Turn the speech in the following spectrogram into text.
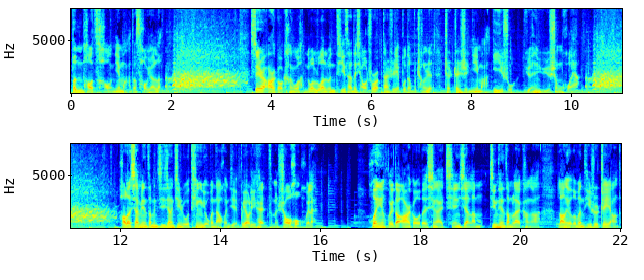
奔跑草泥马的草原了。虽然二狗看过很多乱伦题材的小说，但是也不得不承认，这真是尼玛艺术源于生活呀！好了，下面咱们即将进入听友问答环节，不要离开，咱们稍后回来。欢迎回到二狗的性爱前线栏目，今天咱们来看啊，狼友的问题是这样的。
